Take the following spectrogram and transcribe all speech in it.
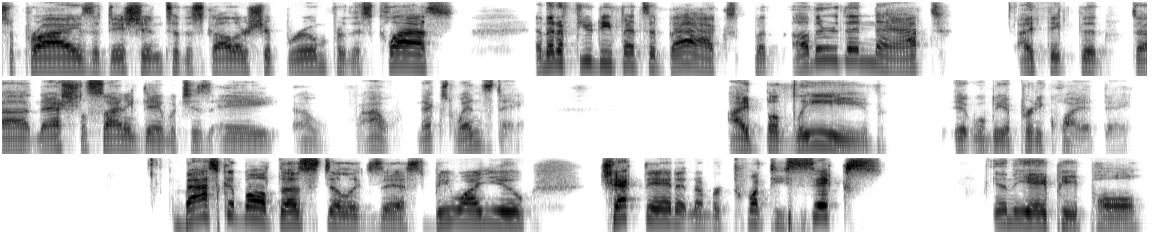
surprise addition to the scholarship room for this class. And then a few defensive backs. But other than that, I think that uh, National Signing Day, which is a, oh, wow, next Wednesday, I believe it will be a pretty quiet day. Basketball does still exist. BYU checked in at number 26 in the AP poll.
